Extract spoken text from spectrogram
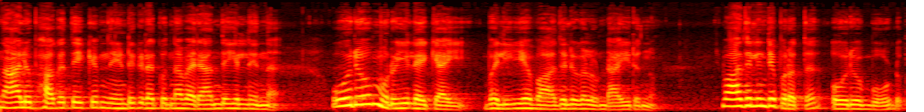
നാലു ഭാഗത്തേക്കും നീണ്ടുകിടക്കുന്ന വരാന്തയിൽ നിന്ന് ഓരോ മുറിയിലേക്കായി വലിയ വാതിലുകൾ ഉണ്ടായിരുന്നു. വാതിലിന്റെ പുറത്ത് ഓരോ ബോർഡും.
